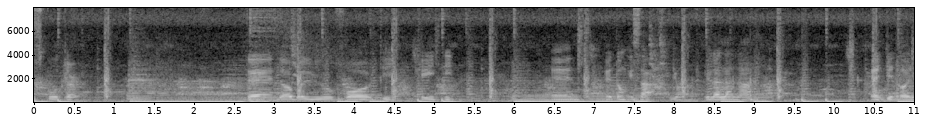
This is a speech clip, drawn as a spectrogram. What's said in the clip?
scooter. 10W4080 and itong isa yung kilala na engine oil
